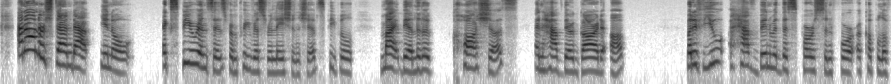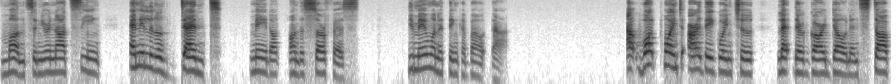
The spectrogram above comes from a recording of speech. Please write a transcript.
And I understand that, you know, experiences from previous relationships, people might be a little cautious and have their guard up. But if you have been with this person for a couple of months and you're not seeing any little dent made on, on the surface, you may want to think about that. At what point are they going to let their guard down and stop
